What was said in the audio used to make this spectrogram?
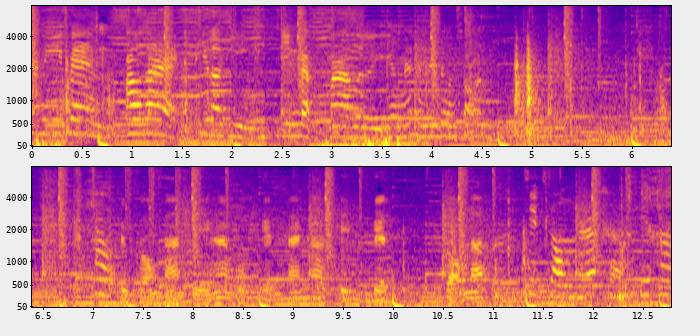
อันนี้เป็นเป้าแรกที่เรายิงยิงแบบมาเลย สิบเอ็ดสองนัดสิบสองนัดค่ะที่เข้า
